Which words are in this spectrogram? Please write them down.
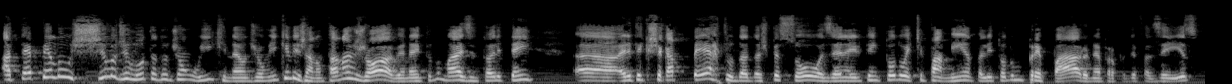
até pelo estilo de luta do John Wick, né? O John Wick ele já não tá na jovem, né? E tudo mais, então ele tem Uh, ele tem que chegar perto da, das pessoas, né? ele tem todo o equipamento ali, todo um preparo né, para poder fazer isso.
